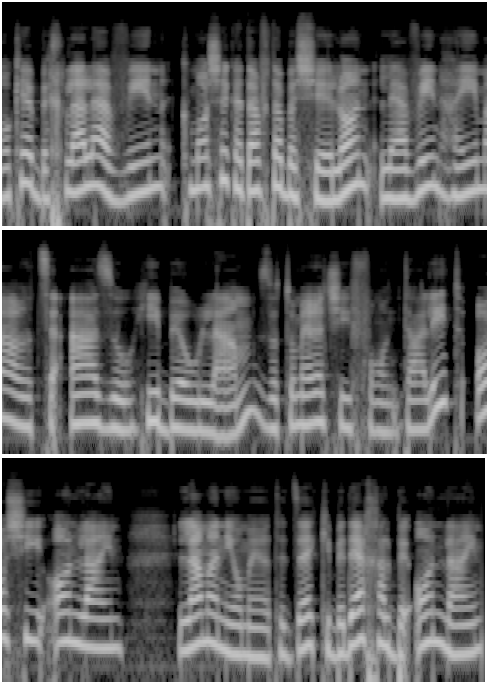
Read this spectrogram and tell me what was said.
אוקיי? בכלל להבין, כמו שכתבת בשאלון, להבין האם ההרצאה הזו היא באולם, זאת אומרת שהיא פרונטלית, או שהיא אונליין. למה אני אומרת את זה? כי בדרך כלל באונליין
